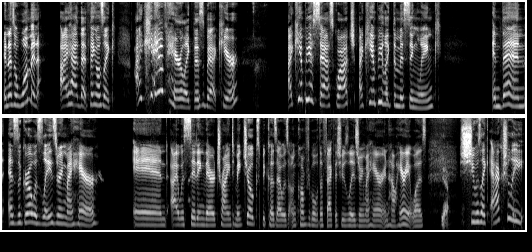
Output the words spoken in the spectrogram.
And as a woman, I had that thing. I was like, I can't have hair like this back here. I can't be a Sasquatch. I can't be like the missing link. And then, as the girl was lasering my hair, and I was sitting there trying to make jokes because I was uncomfortable with the fact that she was lasering my hair and how hairy it was. Yeah. She was like, "Actually,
